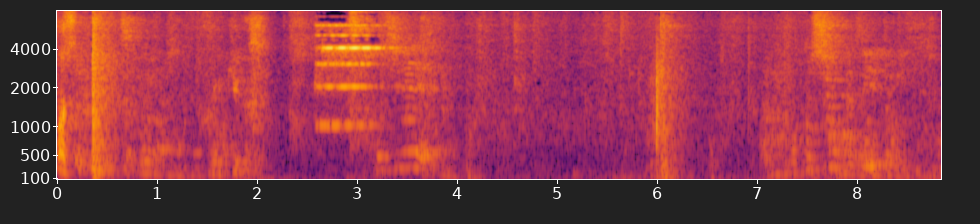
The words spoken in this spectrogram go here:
かす腰で腰をこう入れてもいいですね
